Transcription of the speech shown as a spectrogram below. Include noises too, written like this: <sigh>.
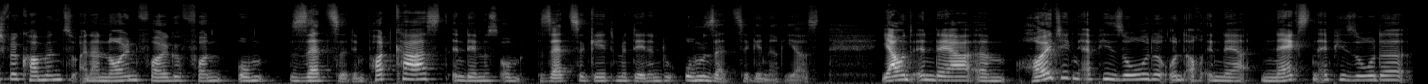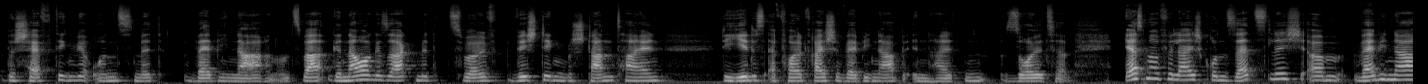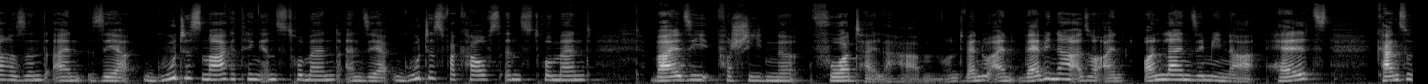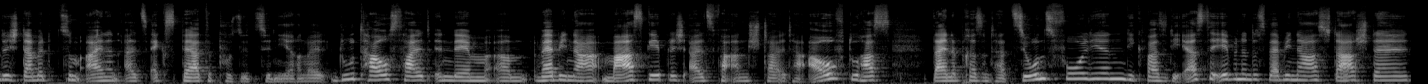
Herzlich willkommen zu einer neuen Folge von Umsätze, dem Podcast, in dem es um Sätze geht, mit denen du Umsätze generierst. Ja, und in der ähm, heutigen Episode und auch in der nächsten Episode beschäftigen wir uns mit Webinaren. Und zwar genauer gesagt mit zwölf wichtigen Bestandteilen, die jedes erfolgreiche Webinar beinhalten sollte. Erstmal vielleicht grundsätzlich, ähm, Webinare sind ein sehr gutes Marketinginstrument, ein sehr gutes Verkaufsinstrument, weil sie verschiedene Vorteile haben. Und wenn du ein Webinar, also ein Online-Seminar hältst, kannst du dich damit zum einen als Experte positionieren, weil du tauchst halt in dem ähm, Webinar maßgeblich als Veranstalter auf. Du hast deine Präsentationsfolien, die quasi die erste Ebene des Webinars darstellen.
